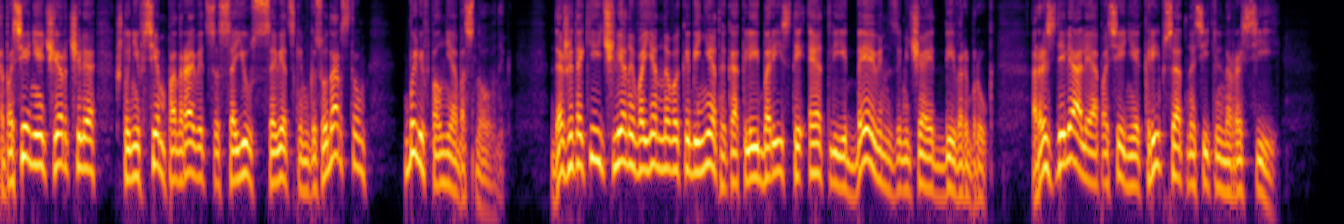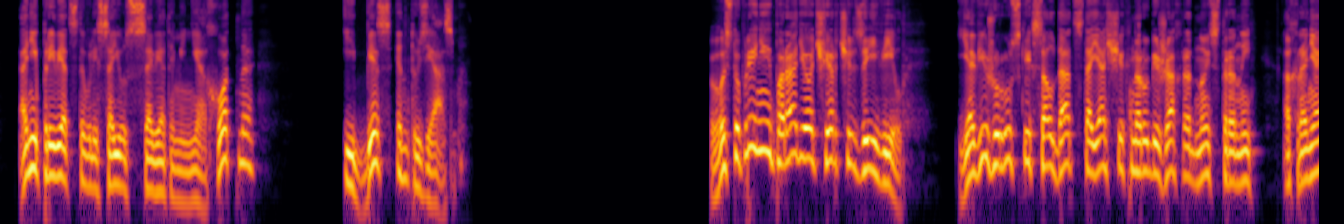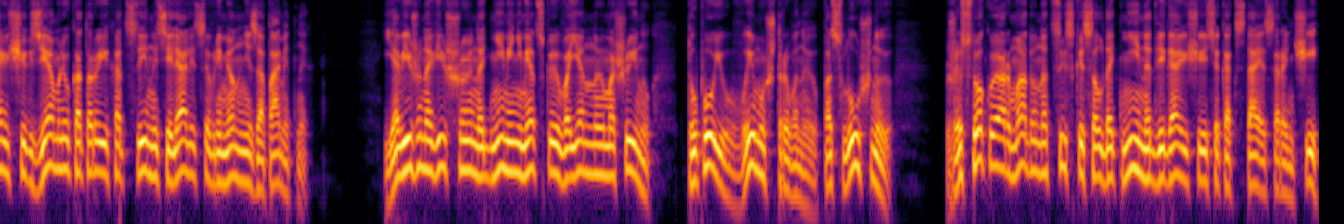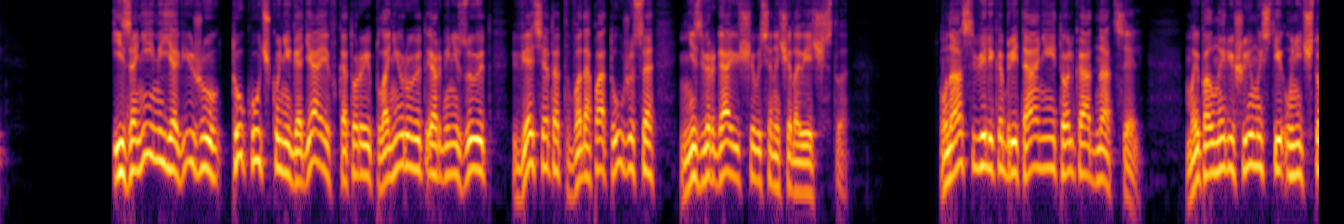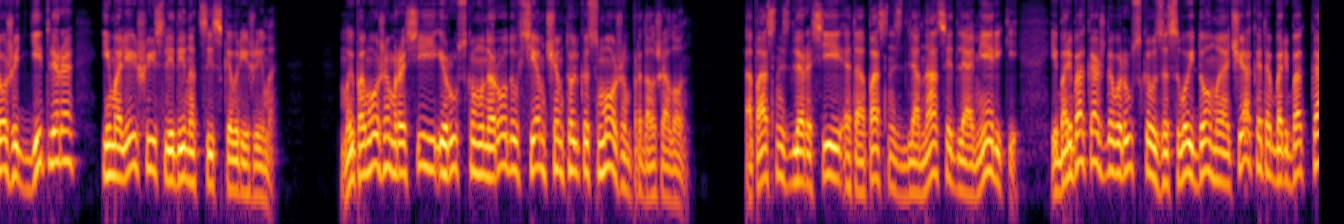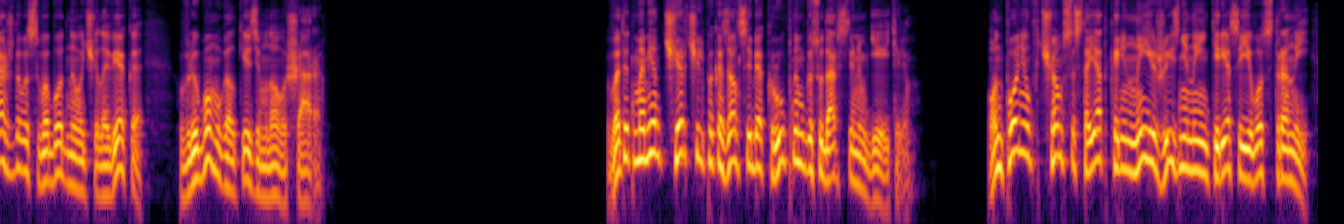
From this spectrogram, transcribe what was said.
Опасения Черчилля, что не всем понравится союз с советским государством, были вполне обоснованными. Даже такие члены военного кабинета, как лейбористы Этли и Бевин, замечает Бивербрук, разделяли опасения Крипса относительно России. Они приветствовали союз с Советами неохотно и без энтузиазма. В выступлении по радио Черчилль заявил «Я вижу русских солдат, стоящих на рубежах родной страны, охраняющих землю, которой их отцы населяли со времен незапамятных. Я вижу нависшую над ними немецкую военную машину, тупую, вымуштрованную, послушную, жестокую армаду нацистской солдатни, надвигающуюся, как стая саранчи. И за ними я вижу ту кучку негодяев, которые планируют и организуют весь этот водопад ужаса, низвергающегося на человечество. У нас в Великобритании только одна цель. Мы полны решимости уничтожить Гитлера и малейшие следы нацистского режима. Мы поможем России и русскому народу всем, чем только сможем, продолжал он. Опасность для России — это опасность для нас и для Америки, и борьба каждого русского за свой дом и очаг — это борьба каждого свободного человека в любом уголке земного шара. В этот момент Черчилль показал себя крупным государственным деятелем. Он понял, в чем состоят коренные жизненные интересы его страны,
